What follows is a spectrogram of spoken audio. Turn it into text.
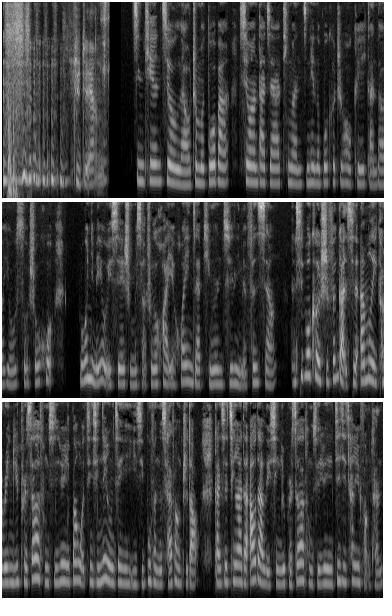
是这样的。今天就聊这么多吧，希望大家听完今天的播客之后可以感到有所收获。如果你们有一些什么想说的话，也欢迎在评论区里面分享。本期播客十分感谢 Emily、Karin 与 Priscilla 同学愿意帮我进行内容建议以及部分的采访指导。感谢亲爱的 Alda 旅行与 Priscilla 同学愿意积极参与访谈，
